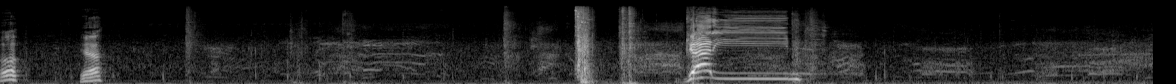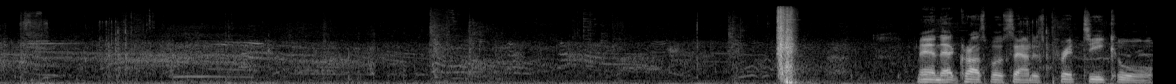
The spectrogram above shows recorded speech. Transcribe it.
Oh, yeah. Got him! Man, that crossbow sound is pretty cool.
